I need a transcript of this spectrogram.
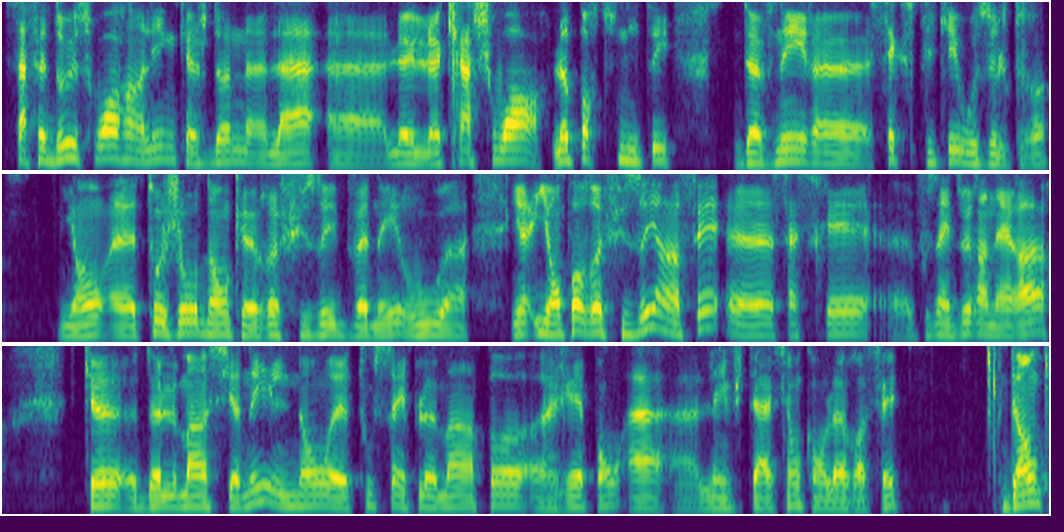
Ça fait deux soirs en ligne que je donne euh, le, crachoir, l'opportunité de venir s'expliquer aux ultras. Ils ont euh, toujours donc euh, refusé de venir ou euh, ils n'ont pas refusé, en fait, ça serait vous induire en erreur que de le mentionner. Ils n'ont tout simplement pas répondu à, l'invitation qu'on leur a faite. Donc,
